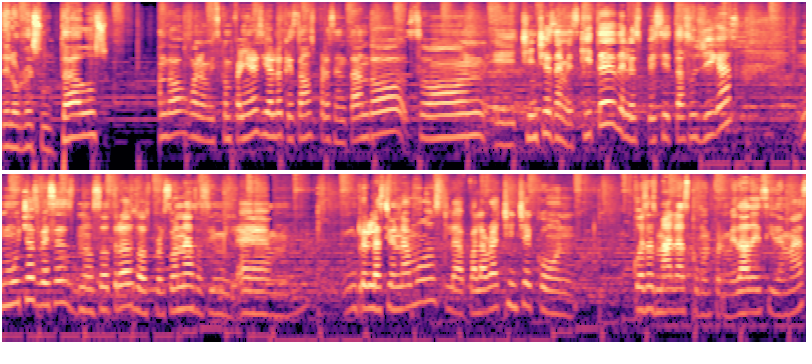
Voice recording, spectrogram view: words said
de los resultados bueno, mis compañeros y yo lo que estamos presentando son eh, chinches de mezquite de la especie Tasus gigas. Muchas veces nosotros, las personas, eh, relacionamos la palabra chinche con cosas malas como enfermedades y demás,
